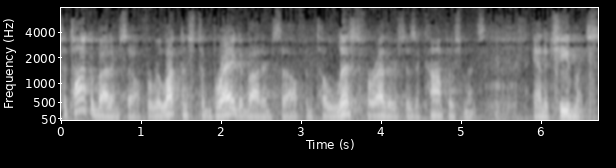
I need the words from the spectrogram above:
to talk about himself, a reluctance to brag about himself and to list for others his accomplishments and achievements.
